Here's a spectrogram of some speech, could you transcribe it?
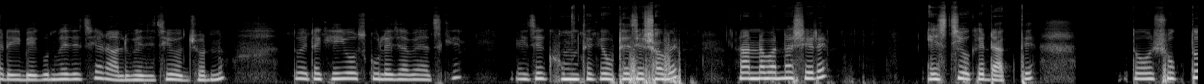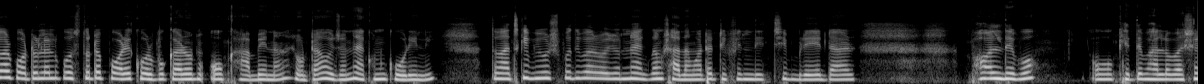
আর এই বেগুন ভেজেছি, আর আলু ভেজেছি ওর জন্য। তো এটা খেয়েই ও স্কুলে যাবে আজকে। এই যে ঘুম থেকে উঠেছে সবে, রান্নাবান্না সেরে এসছি ওকে ডাকতে। তো শুক্তো আর পটল আলু পোস্তটা পরে করব কারণ ও খাবে না ওটা, ওই জন্য এখন করিনি। তো আজকে বৃহস্পতিবার, ওই জন্য একদম সাদামাটা টিফিন দিচ্ছি, ব্রেড আর ফল দেব। ও খেতে ভালোবাসে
